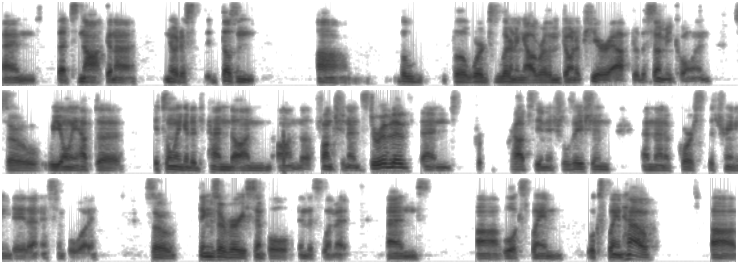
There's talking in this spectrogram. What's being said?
and that's not going to notice, it doesn't, um, the, the words learning algorithm don't appear after the semicolon. So we only have to, it's only going to depend on, on the function and its derivative and perhaps the initialization, and then of course the training data in a simple way. So things are very simple in this limit, and uh, we'll explain we'll explain how uh,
